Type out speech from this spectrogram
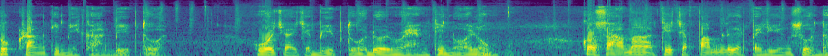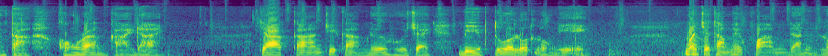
ทุกครั้งที่มีการบีบตัว หัวใจจะบีบตัวด้วยแรงที่น้อยลง ก็สามารถที่จะปั๊มเลือดไปเลี้ยงส่วนต่างๆ ของร่างกายได้ จากการที่กล้ามเนื้อหัวใจบีบตัวลดลงนี้เอง มันจะทำให้ความดันโล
